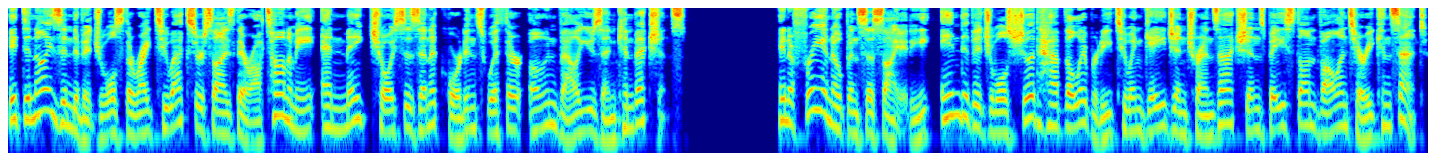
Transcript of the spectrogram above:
It denies individuals the right to exercise their autonomy and make choices in accordance with their own values and convictions. In a free and open society, individuals should have the liberty to engage in transactions based on voluntary consent,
